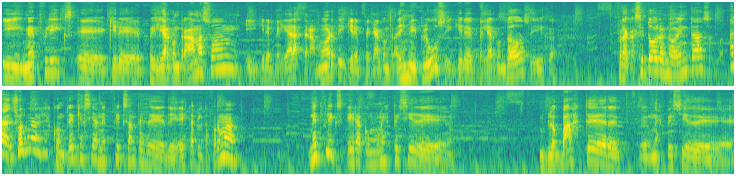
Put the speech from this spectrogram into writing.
Y Netflix eh, quiere pelear contra Amazon y quiere pelear hasta la muerte y quiere pelear contra Disney Plus y quiere pelear con todos. Y dije, fracasé todos los noventas. Ahora, ¿yo alguna vez les conté qué hacía Netflix antes de, esta plataforma? Netflix era como una especie de blockbuster, eh, una especie de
